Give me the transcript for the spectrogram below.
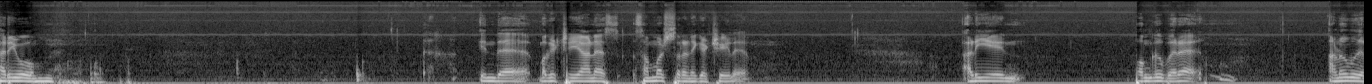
ஹரி ஓம் இந்த மகிழ்ச்சியான சம்மத்சர நிகழ்ச்சியில் அடியேன் பங்கு பெற அனுமதி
